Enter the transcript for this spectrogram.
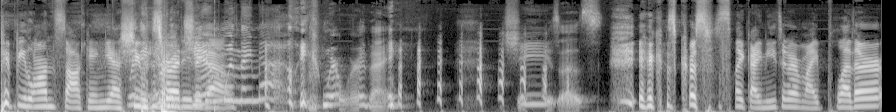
Pippi Longstocking. Yeah, she was ready to go. when they met. Like, where were they? Jesus. Yeah, because Chris was like, I need to wear my pleather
